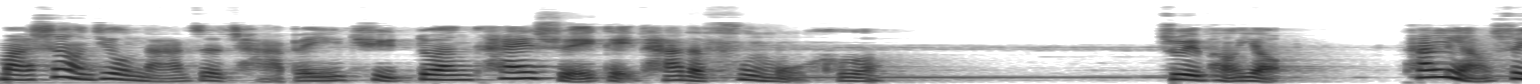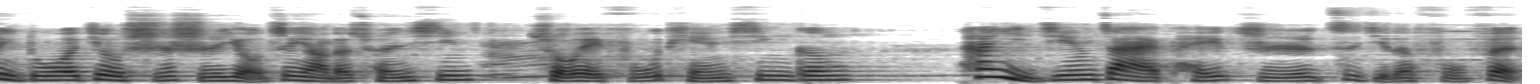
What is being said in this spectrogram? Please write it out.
马上就拿着茶杯去端开水给他的父母喝。诸位朋友，他两岁多就时时有这样的存心，所谓福田心耕，他已经在培植自己的福分。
